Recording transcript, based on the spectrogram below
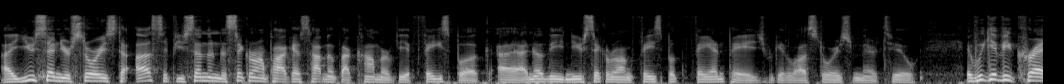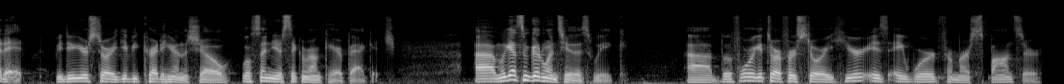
Uh, you send your stories to us. If you send them to sickandwrongpodcast.hotmail.com or via Facebook, uh, I know the new Sick and Wrong Facebook fan page. We get a lot of stories from there too. If we give you credit, we do your story, give you credit here on the show, we'll send you a Sick and Wrong care package. Um, we got some good ones here this week. Uh, before we get to our first story, here is a word from our sponsor.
